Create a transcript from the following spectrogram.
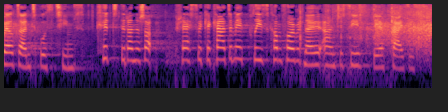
Well done to both teams. Could the runners-up, Prestwick Academy, please come forward now and receive their prizes?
